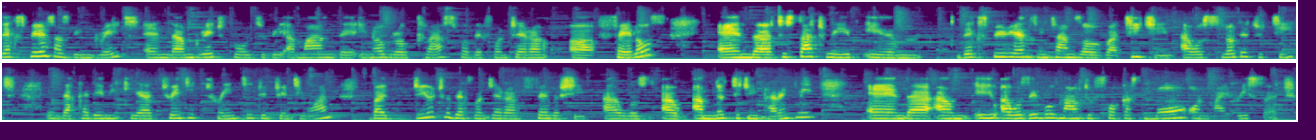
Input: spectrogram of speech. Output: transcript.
The experience has been great, and I'm grateful to be among the inaugural class for the Frontera uh, Fellows. And uh, to start with, um, the experience in terms of uh, teaching, I was slotted to teach in the academic year 2020 to 21, but due to the Frontera Fellowship, I was I, I'm not teaching currently, and uh, um, I was able now to focus more on my research.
